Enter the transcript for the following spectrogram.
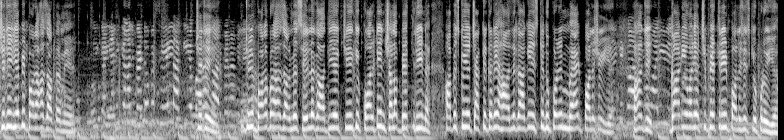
जी जी ये भी बारह हज़ार रुपये में है। ठीक यानी कि आज बेडों पे सेल लगी जी जी। जी बारह बारह हज़ार में सेल लगा दी है। एक चीज़ की क्वालिटी इंशाल्लाह बेहतरीन है। आप इसको ये चेक करें हाथ लगा के इसके ऊपर मैट पॉलिश हुई है। हाँ जी गाड़ियों वाली अच्छी बेहतरीन पॉलिश इसके ऊपर हुई है।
